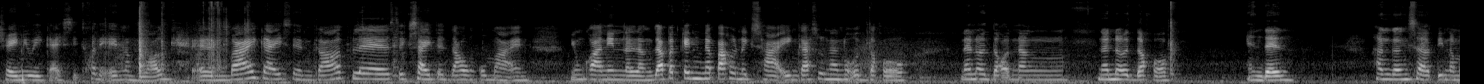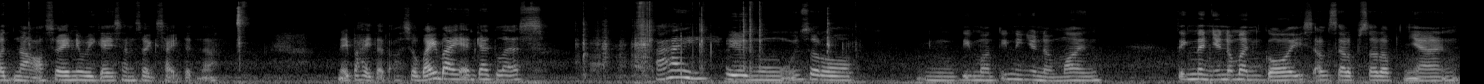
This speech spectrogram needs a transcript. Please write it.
So anyway guys, ito ko na end ng vlog. And bye guys and God bless. Excited akong kumain. Yung kanin na lang. Dapat kanina pa ako nagsaing kaso nanood ako. Nanood ako ng nanood ako. And then hanggang sa tinamad na ako. So anyway guys, I'm so excited na. Naipakita to. So bye bye and God bless. Bye! Ayan o, ang sarap. Hindi man, tingnan nyo naman. Tingnan nyo naman guys, ang sarap-sarap niyan.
